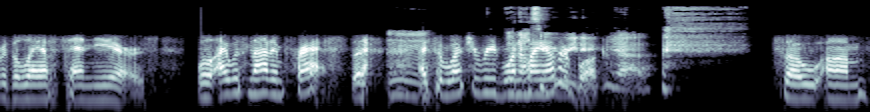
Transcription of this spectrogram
for the last 10 years. Well, I was not impressed. Mm. I said, why don't you read one what of my other reading? books? Yeah. so, um,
